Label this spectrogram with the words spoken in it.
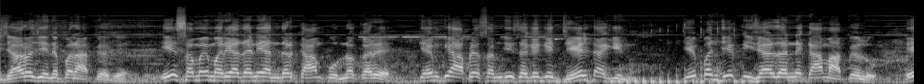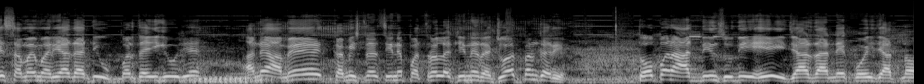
ઇજારો જેને પણ આપ્યો છે, એ સમય મર્યાદાની અંદર કામ પૂર્ણ કરે, કેમ કે આપણે સમજી શકીએ કે જેલ ટાંકીનું જે પણ જે ઇજારદારને કામ આપેલું, એ સમય મર્યાદાથી ઉપર થઈ ગયું છે. અને અમે કમિશનરશ્રીને પત્ર લખીને રજૂઆત પણ કરી. તો પણ આજ દિન સુધી એ ઇજારદારને કોઈ જાતનો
